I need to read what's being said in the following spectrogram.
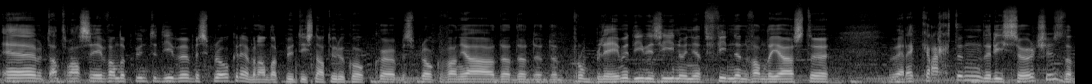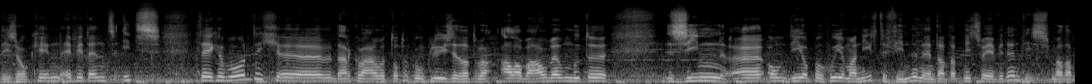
Eh, dat was een van de punten die we besproken hebben. Een ander punt is natuurlijk ook eh, besproken van ja, de, de, de, de problemen die we zien in het vinden van de juiste werkkrachten, de researchers. Dat is ook geen evident iets tegenwoordig. Eh, daar kwamen we tot de conclusie dat we allemaal wel moeten zien eh, om die op een goede manier te vinden en dat dat niet zo evident is. Maar dan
